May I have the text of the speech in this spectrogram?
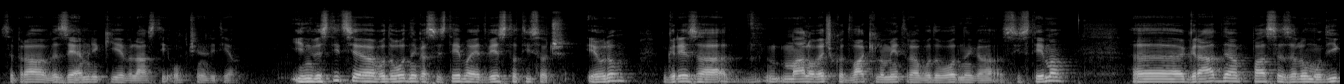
se pravi v zemlji, ki je v lasti občine Litija. Investicija vodovodnega sistema je dvesto tisoč evrov, gre za malo več kot dva kilometra vodovodnega sistema. Gradnja pa se zelo mudi,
